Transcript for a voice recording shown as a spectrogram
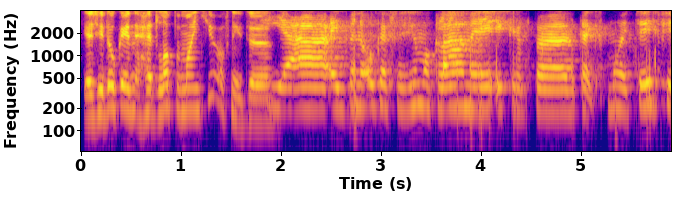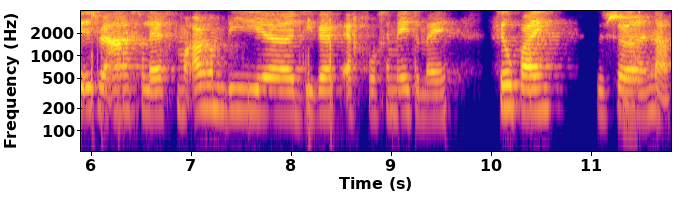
Jij zit ook in het lappenmandje, of niet? Eh, Ja, ik ben er ook even helemaal klaar mee. Ik heb, eh, kijk, een mooi tapeje is weer aangelegd. Mijn arm die, eh, die werkt echt voor geen meter mee. Veel pijn. Dus eh, Ja. nou,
